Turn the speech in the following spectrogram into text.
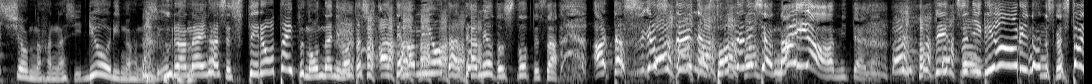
ッションの話、料理の話、占いの話で、ステレオタイプの女に私を当てはめようと当てはめようとしとってさ、私がしたいのはそんな話じゃないよみたいな。別に料理の話しか？したね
